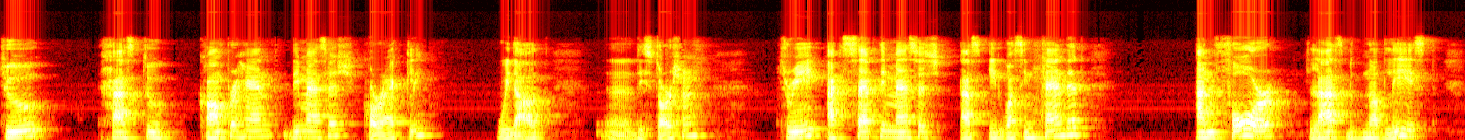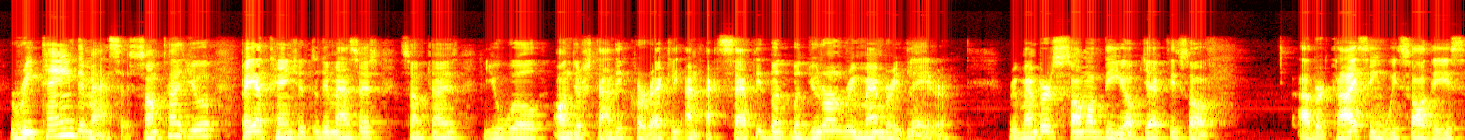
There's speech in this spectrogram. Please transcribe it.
Two, has to comprehend the message correctly without uh, distortion. Three, accept the message as it was intended. And four, last but not least, retain the message. Sometimes you pay attention to the message, sometimes you will understand it correctly and accept it, but, but you don't remember it later. Remember some of the objectives of advertising, we saw this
